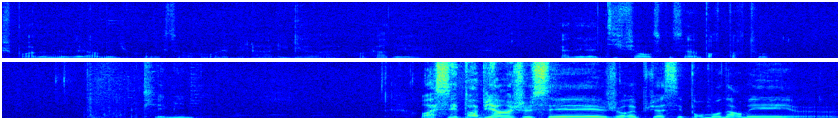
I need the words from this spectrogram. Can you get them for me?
Je pourrais même lever l'armée du coup avec ça. Ouais mais là les gars, regardez. Regardez la différence que ça importe par tour. Avec les mines. Ouais, c'est pas bien, je sais, j'aurais pu assez pour mon armée. Euh.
